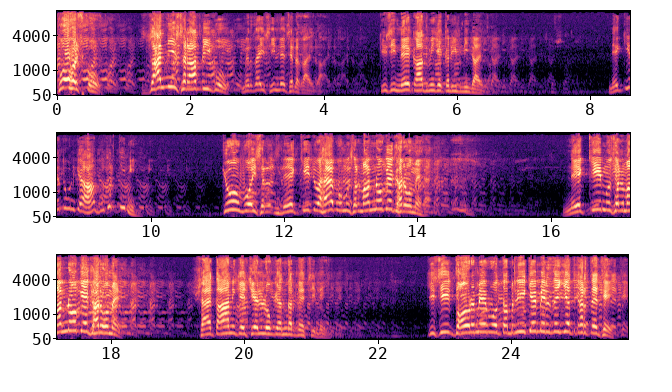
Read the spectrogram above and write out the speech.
فوش کو، زانی شرابی کو مرزائی سینے سے لگائے گا۔ کسی نیک آدمی کے قریب نہیں جائے گا۔ نیکی تو ان کے ہاں گزرتی نہیں۔ کیوں وہ نیکی جو ہے وہ مسلمانوں کے گھروں میں ہے؟ نیکی مسلمانوں کے گھروں میں شیطان کے چیلوں کے اندر نیچی نہیں۔ کسی دور میں وہ تبلیغ مرزیت کرتے تھے۔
